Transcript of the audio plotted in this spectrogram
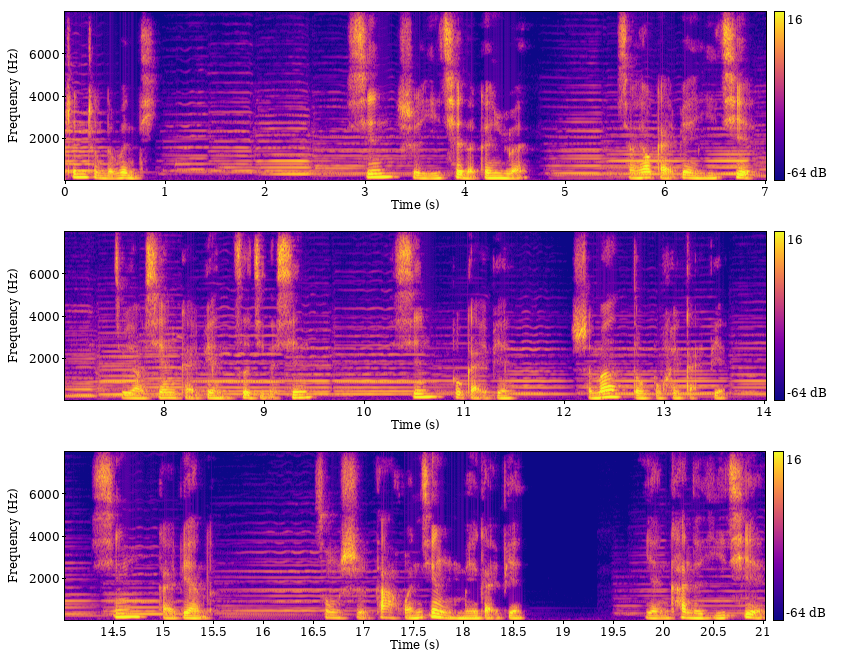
真正的问题。心是一切的根源，想要改变一切，就要先改变自己的心。心不改变，什么都不会改变；心改变了，纵使大环境没改变，眼看的一切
